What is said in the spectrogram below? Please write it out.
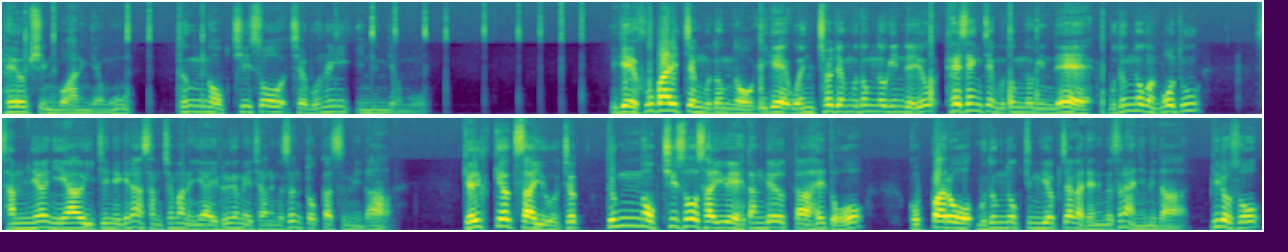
폐업 신고하는 경우, 등록 취소 처분이 있는 경우, 이게 후발적 무등록, 이게 원초적 무등록인데요. 태생적 무등록인데 무등록은 모두 3년 이하의 징역이나 3천만 원 이하의 벌금에 처하는 것은 똑같습니다. 결격 사유, 즉 등록 취소 사유에 해당되었다 해도 곧바로 무등록 중개업자가 되는 것은 아닙니다. 비로소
